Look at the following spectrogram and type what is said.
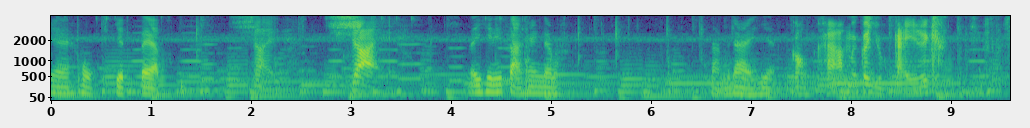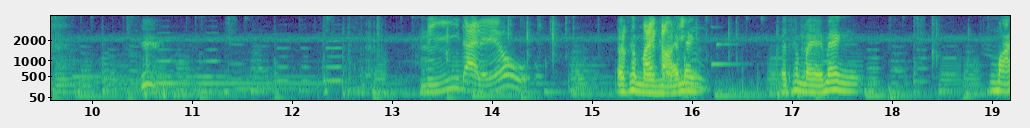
ไงหกเจ็ดแปดใช่ ใช่ไอ้ทีนี้ตากแห้งได้ปะตากไม่ได้ไอ้เฮียกล่องค้ามันก็อยู่ไกลด้วยกันหนีได้แล้วแล้วทำไมเก่าไม้ทิ้แม่งง แล้วทำไมแม่ง ไม้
